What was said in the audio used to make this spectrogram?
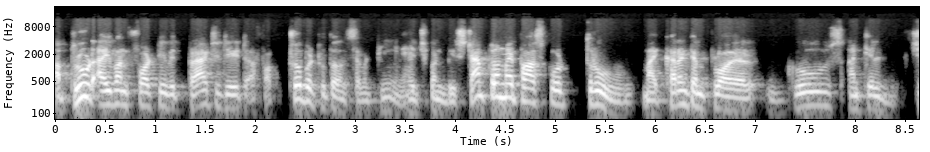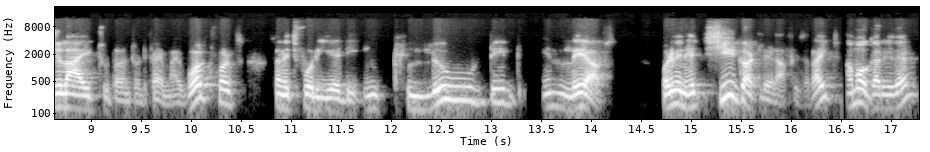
Approved I-140 with priority date of October 2017. H-1B stamped on my passport through my current employer goes until July 2025. My workforce on H-4 EAD included in layoffs. What do you mean? She got laid off, is it right? Amog, are you there?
